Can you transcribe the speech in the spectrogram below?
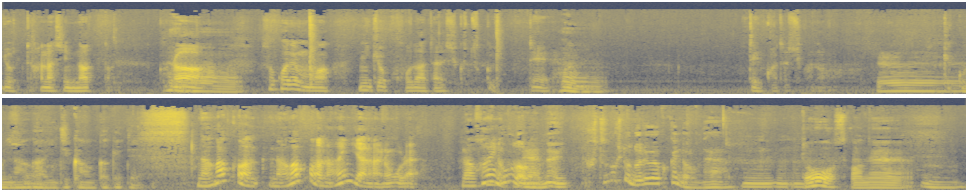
うよって話になったから、はそこでもまあ2曲ほど新しく作って、あ。はっていう形かな。あ。うん。結構長い時間かけて。長くは、長くはないんじゃないの？これ。長いどうのかね。だろうね。普通の人どれぐらいかけんだろうね。うんうんうん。どうすかね。うん。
